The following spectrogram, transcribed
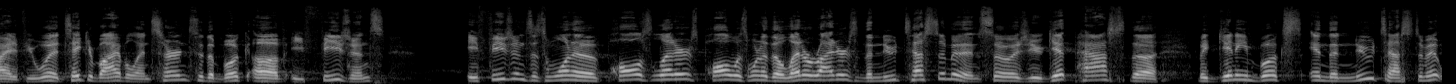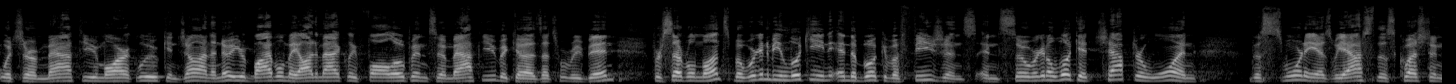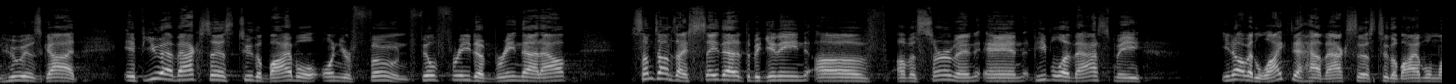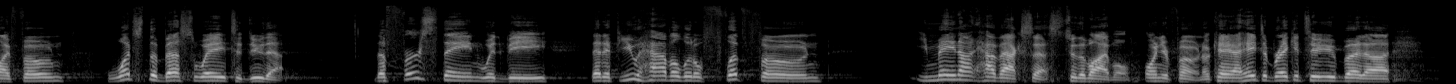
right, if you would, take your Bible and turn to the book of Ephesians. Ephesians is one of Paul's letters. Paul was one of the letter writers of the New Testament. And so as you get past the beginning books in the New Testament, which are Matthew, Mark, Luke, and John, I know your Bible may automatically fall open to Matthew because that's where we've been for several months, but we're going to be looking in the book of Ephesians. And so we're going to look at chapter 1 this morning as we ask this question Who is God? If you have access to the Bible on your phone, feel free to bring that out. Sometimes I say that at the beginning of, of a sermon, and people have asked me, you know, I would like to have access to the Bible on my phone. What's the best way to do that? The first thing would be that if you have a little flip phone, you may not have access to the Bible on your phone, okay? I hate to break it to you, but uh,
